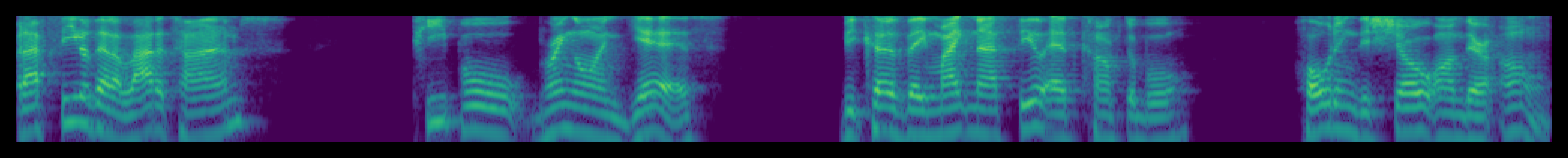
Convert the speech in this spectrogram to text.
but I feel that a lot of times people bring on guests because they might not feel as comfortable holding the show on their own,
